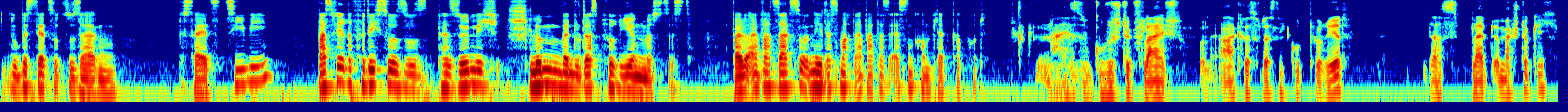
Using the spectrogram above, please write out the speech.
du bist jetzt sozusagen, bist da jetzt Zivi, was wäre für dich so, so persönlich schlimm, wenn du das pürieren müsstest? Weil du einfach sagst, so, nee, das macht einfach das Essen komplett kaputt. Na, so ein gutes Stück Fleisch. A, kriegst du das nicht gut püriert. Das bleibt immer stückig.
